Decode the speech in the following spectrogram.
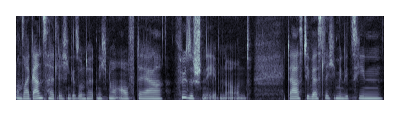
unserer ganzheitlichen Gesundheit, nicht nur auf der physischen Ebene. Und da ist die westliche Medizin,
